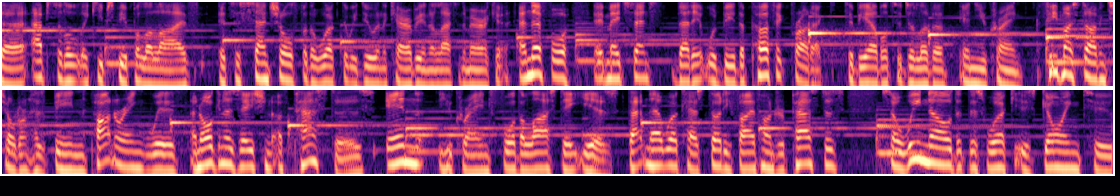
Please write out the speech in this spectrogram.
uh, absolutely keeps people alive. It's essential for the work that we do in the Caribbean and Latin America. And therefore, it made sense that it would be the perfect product to be able to deliver in Ukraine. Feed My Starving Children has been partnering with an organization of pastors in Ukraine for the last eight years. That network has 3,500 pastors. So we know that this work is going to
